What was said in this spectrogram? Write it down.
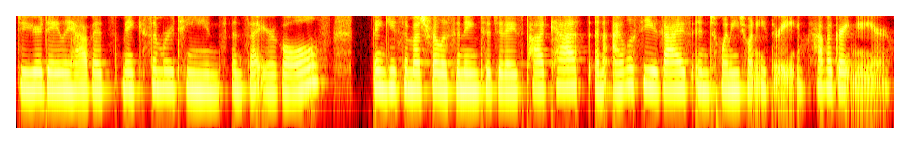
do your daily habits, make some routines, and set your goals. Thank you so much for listening to today's podcast, and I will see you guys in 2023. Have a great new year.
